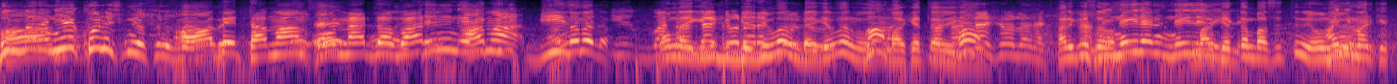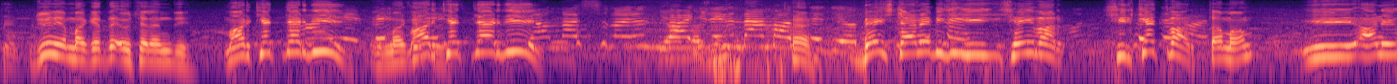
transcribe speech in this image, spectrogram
Bunları Abi- niye konuşmuyorsunuz be abi? Abi tamam Evet, onlar da var senin ama elektrik- biz Anlamadım. Onunla ilgili bir bilgin var mı? Belge var mı? Var. Marketlerle ilgili. Vatandaş olarak. Hani göster. Ne- neyle- neyle Marketten ilgili? bahsettin ya onu Hangi diyorum. marketten? Diyorsun ya markette ötelendi. Marketler değil. Hayır, market- Marketler değil. Yandaşçıların vergilerinden bahsediyor. 5 tane bir şey var. Şirket var. Tamam. Ee, hani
